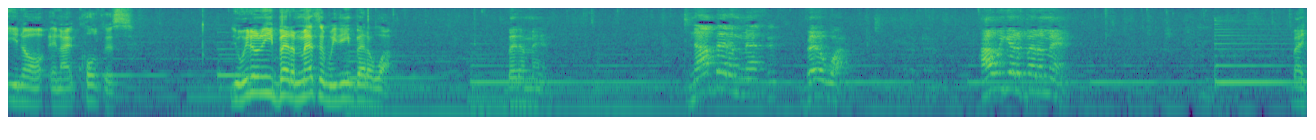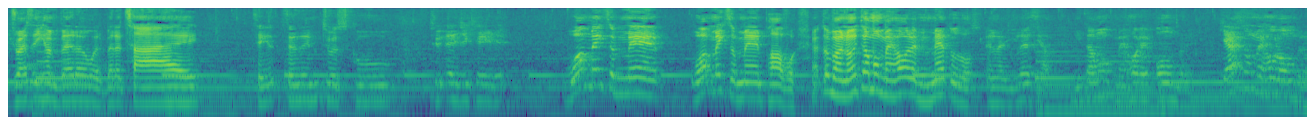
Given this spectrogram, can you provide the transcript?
you know, and I quote this, we don't need better method, we need better what? Better man. Not better method, better what? How we get a better man? By dressing him better with a better tie, sending him to a school, to educate it. What makes a man, what makes a man powerful? Entonces, no necesitamos mejores métodos en la iglesia, necesitamos mejores hombres. ¿Qué hace un mejor hombre?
